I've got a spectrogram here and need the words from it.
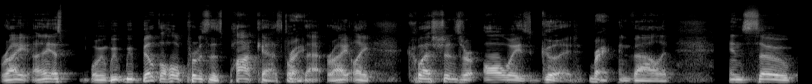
right? I think that's I mean, we, we built the whole premise of this podcast on Right. that, right? Like questions are always good Right. and valid. And so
